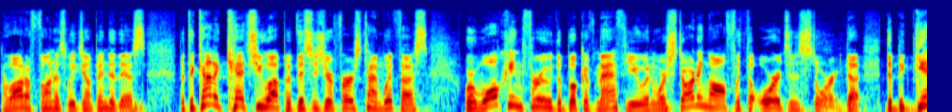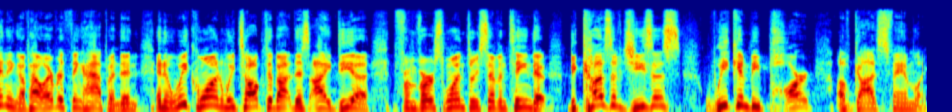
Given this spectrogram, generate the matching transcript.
a lot of fun as we jump into this. But to kind of catch you up, if this is your first time with us, we're walking through the book of Matthew and we're starting off with the origin story, the, the beginning of how everything happened. And, and in week one, we talked about this idea from verse 1 through 17 that because of Jesus, we can be part of God's family.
